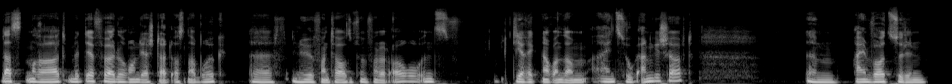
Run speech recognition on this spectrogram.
Lastenrad mit der Förderung der Stadt Osnabrück äh, in Höhe von 1500 Euro uns direkt nach unserem Einzug angeschafft. Ähm, ein Wort zu den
